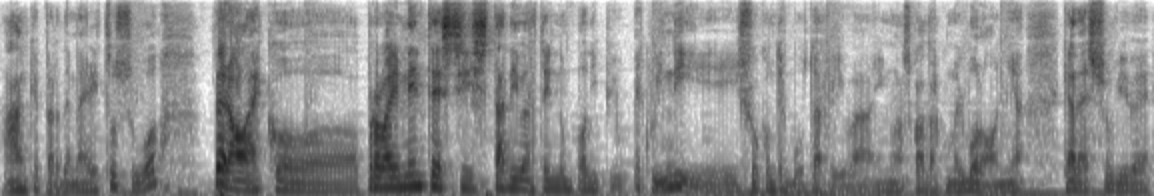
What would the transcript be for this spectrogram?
anche per demerito suo, però ecco, probabilmente si sta divertendo un po' di più e quindi il suo contributo arriva in una squadra come il Bologna che adesso vive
